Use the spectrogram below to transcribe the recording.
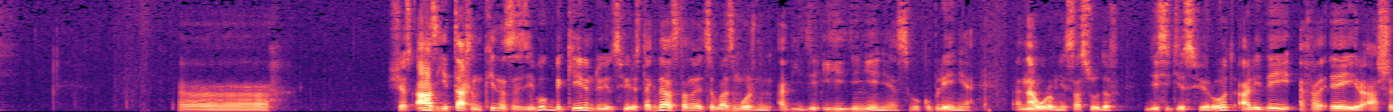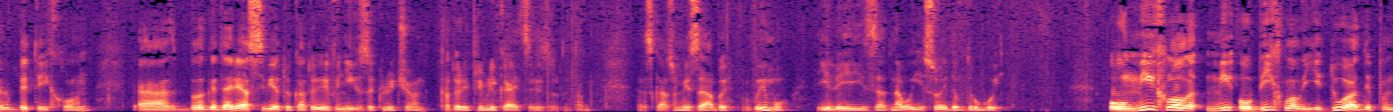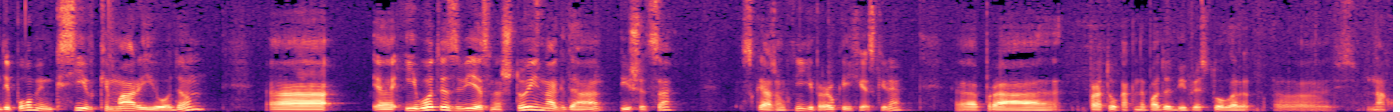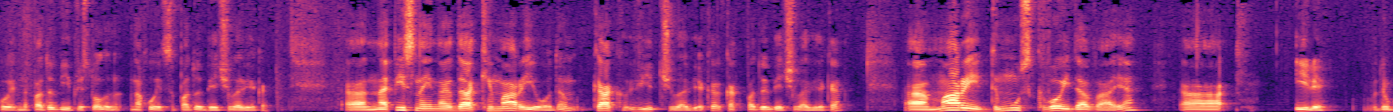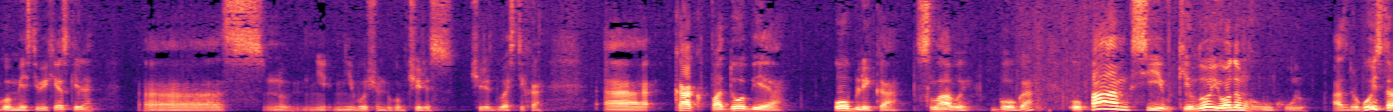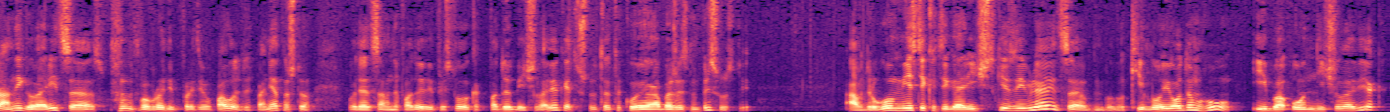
сейчас аз етахен кинаса зивук бекерин дует сфирис, тогда становится возможным объединение, совокупление на уровне сосудов десяти сферот, алидей эйр ашер бетейхон, Э, благодаря свету, который в них заключен, который привлекается, там, скажем, из Абы в Иму или из одного Есоида в другой. Обихлал еду адепомим ксив кемар йодом. Э, э, и вот известно, что иногда пишется, скажем, в книге пророка Ихескеля, про, про то, как наподобие престола, находит, наподобие престола находится подобие человека. Э, написано иногда кемар иодом, как вид человека, как подобие человека. Э, Марий дмус квой давая, э, или в другом месте Вихескеля, ну, не, не в общем другом, через, через два стиха, как подобие облика славы Бога, упам ксив кило йодом гухул. А с другой стороны говорится вроде противоположно. То есть понятно, что вот это самое наподобие престола, как подобие человека, это что-то такое о божественном присутствии. А в другом месте категорически заявляется «кило и одам гу», ибо он не человек.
